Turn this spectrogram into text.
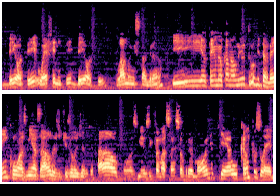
B-O-T, UFMTBOT lá no Instagram. E eu tenho meu canal no YouTube também, com as minhas aulas de fisiologia vegetal, com as minhas informações sobre hormônio, que é o Campus Lab.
